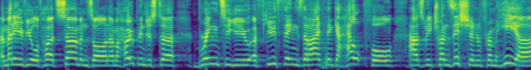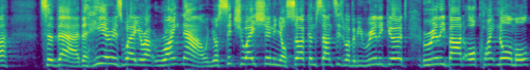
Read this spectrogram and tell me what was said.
and many of you will have heard sermons on. I'm hoping just to bring to you a few things that I think are helpful as we transition from here to there. The here is where you're at right now, in your situation, in your circumstances, whether it be really good, really bad, or quite normal.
